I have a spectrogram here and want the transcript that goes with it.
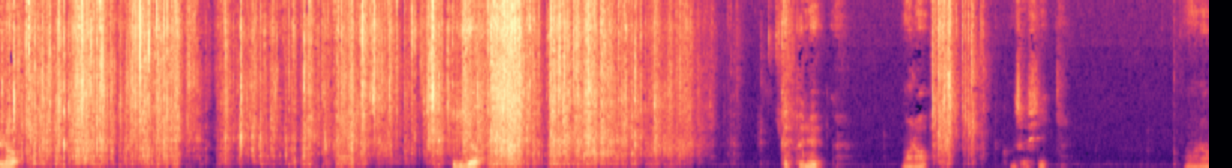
Là, il y a quatre pneus. Voilà. Comme ceci. Voilà.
